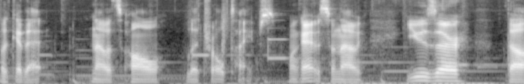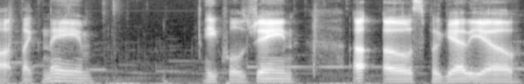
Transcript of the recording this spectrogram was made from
look at that. Now it's all literal types. Okay, so now user dot like name equals Jane. Uh-oh, spaghettio.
